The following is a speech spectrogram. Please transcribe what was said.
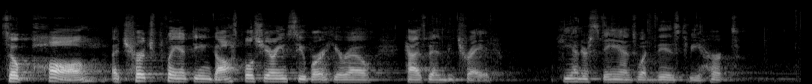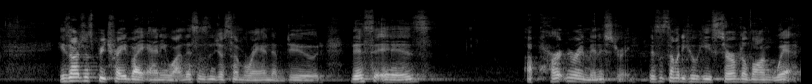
So, Paul, a church planting, gospel sharing superhero, has been betrayed. He understands what it is to be hurt. He's not just betrayed by anyone. This isn't just some random dude. This is a partner in ministry. This is somebody who he served along with.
